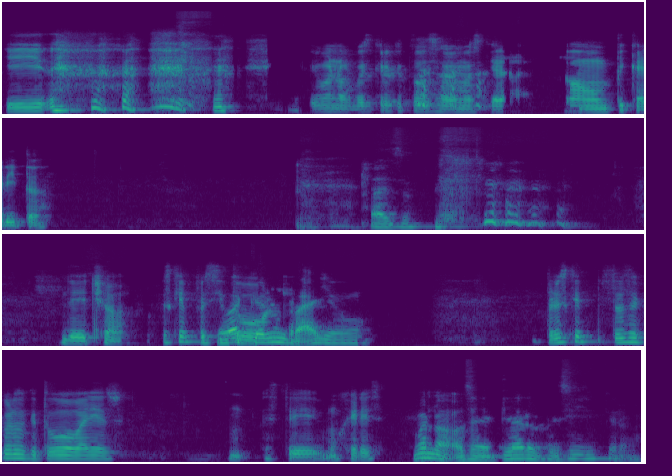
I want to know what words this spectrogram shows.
y, y bueno, pues creo que todos sabemos que era un picarito. Ah, de hecho, es que pues sí tuvo... un rayo. Pero es que, ¿estás de acuerdo que tuvo varias este, mujeres? Bueno, o sea, claro que sí, pero.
